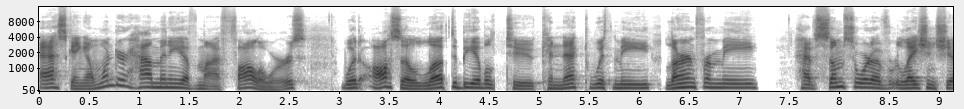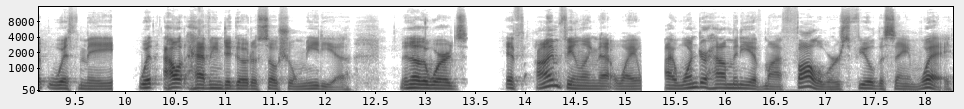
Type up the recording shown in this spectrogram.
asking. I wonder how many of my followers would also love to be able to connect with me, learn from me, have some sort of relationship with me without having to go to social media. In other words, if I'm feeling that way, I wonder how many of my followers feel the same way,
